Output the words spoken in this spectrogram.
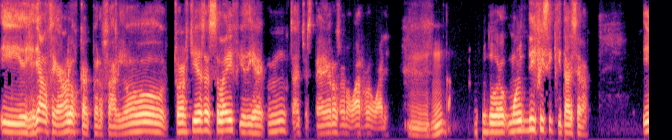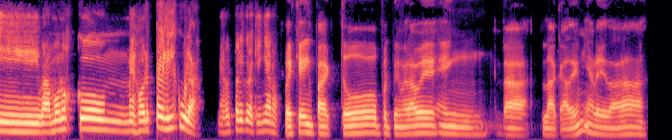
Y dije, ya, lo se ganó el Oscar, pero salió 12 Years a Slave y dije, mmm, chacho, este negro se lo va a robar. muy, duro, muy difícil quitársela. Y vámonos con mejor película. Mejor película, ¿quién ganó? Pues que impactó por primera vez en la, la academia, le da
